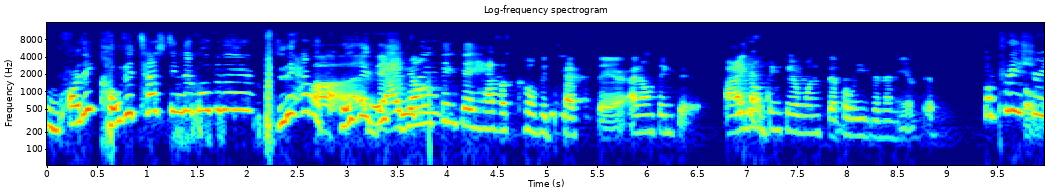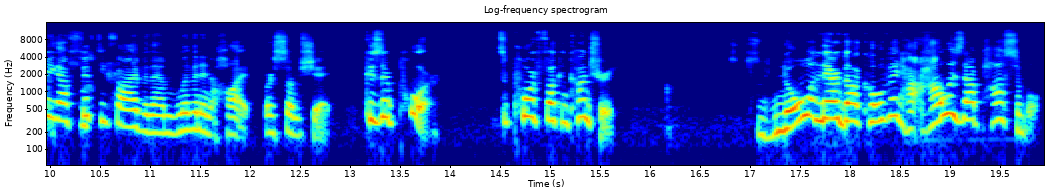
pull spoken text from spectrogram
Are they COVID testing them over there? Do they have a Uh, COVID they- I don't there? think they have a COVID test there. I don't think that. I Okay. don't think they're ones that believe in any of this. So I'm pretty sure you got 55 of them living in a hut or some shit because they're poor. It's a poor fucking country. No one there got COVID. How, how is that possible?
